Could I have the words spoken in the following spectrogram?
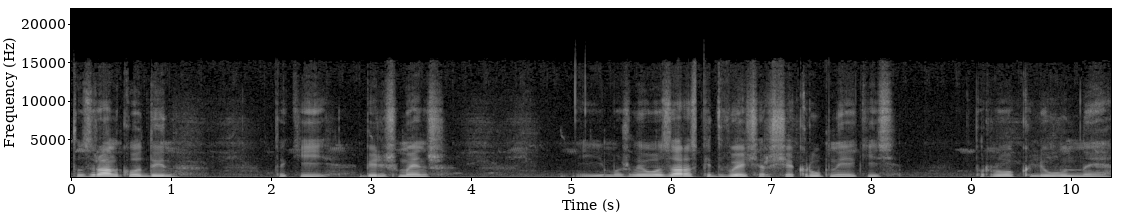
То зранку один такий більш-менш. І можливо зараз під вечір ще крупний якийсь проклюне.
